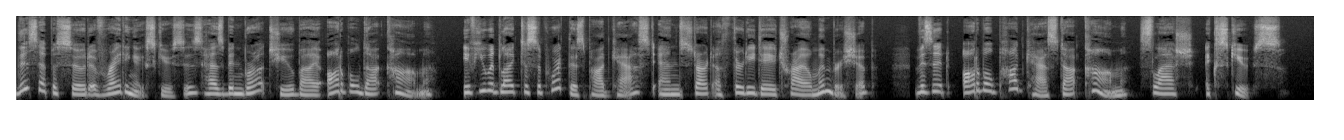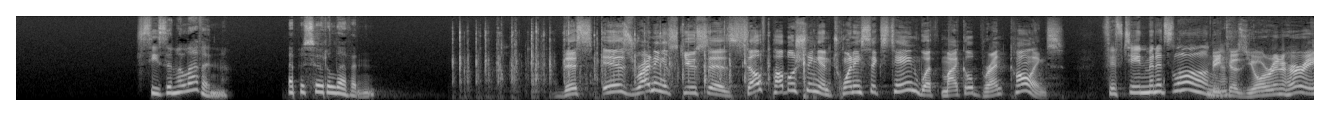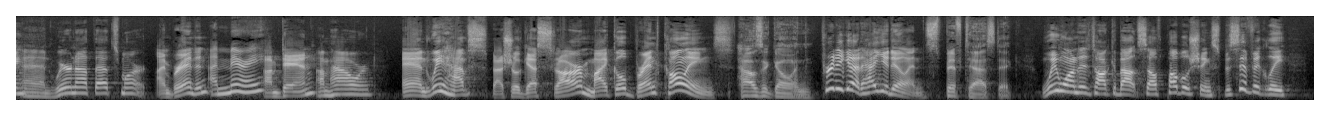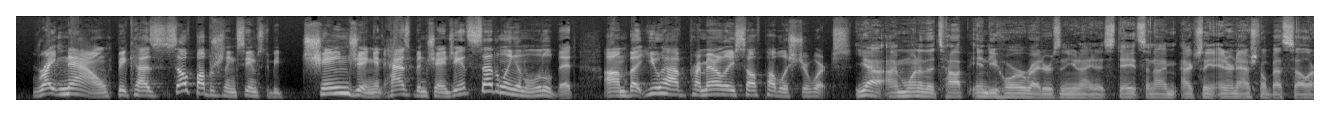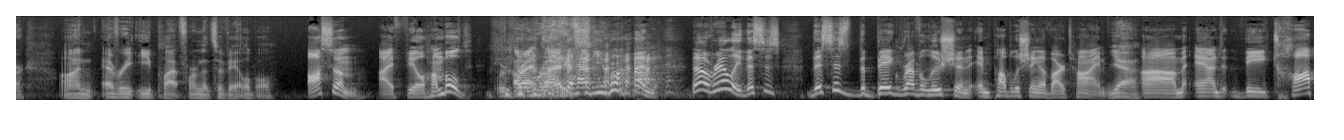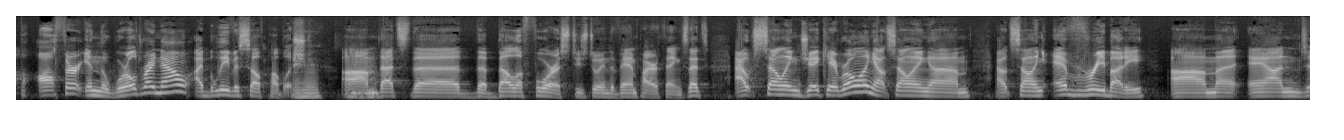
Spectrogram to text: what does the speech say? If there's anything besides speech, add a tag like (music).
This episode of Writing Excuses has been brought to you by Audible.com. If you would like to support this podcast and start a 30-day trial membership, visit audiblepodcast.com slash excuse. Season 11, Episode 11. This is Writing Excuses, self publishing in 2016 with Michaelbrent Collings. 15 minutes long. Because you're in a hurry. And we're not that smart. I'm Brandon. I'm Mary. I'm Dan. I'm Howard. And we have special guest star Michaelbrent Collings. How's it going? Pretty good. How you doing? Spifftastic. We wanted to talk about self-publishing specifically right now because self-publishing seems to be changing. It has been changing. It's settling in a little bit. Um, but you have primarily self-published your works. Yeah, I'm one of the top indie horror writers in the United States, and I'm actually an international bestseller on every e platform that's available. Awesome. I feel humbled. We're glad, glad to have you on. No, really, this is this is the big revolution in publishing of our time. Yeah. Um, and the top author in the world right now, I believe, is self-published. Um, That's the the Bella Forrest who's doing the vampire things. That's outselling J.K. Rowling, outselling um, outselling everybody. Um, and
